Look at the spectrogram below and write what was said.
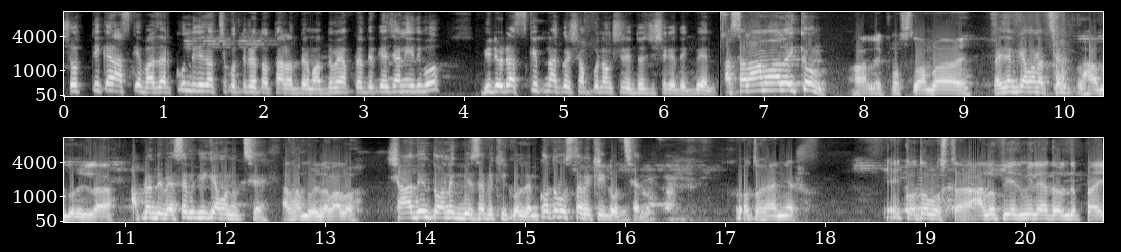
সত্যিকার আজকে বাজার কোন দিকে যাচ্ছে প্রতিটা তথ্য আরবদের মাধ্যমে আপনাদেরকে জানিয়ে দিব। ভিডিওটা স্কিপ না করে সম্পূর্ণ অংশের ধৈর্য শেখে দেখবেন। আসসালামু আলাইকুম। ওয়ালাইকুম আসসালাম ভাই। ভাইজান কেমন আছেন? আলহামদুলিল্লাহ। আপনাদের বেচা বিক্রি কেমন হচ্ছে? আলহামদুলিল্লাহ ভালো। সারাদিন তো অনেক বেচা বিক্রি করলেন। কত বস্তা বিক্রি করছেন? কত হ্যাঁ নিয়ে আসো। এই কত বস্তা? আলু পেঁয়াজ মিলে ধরেন প্রায়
